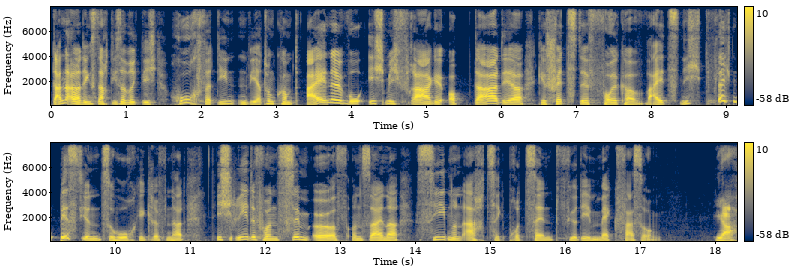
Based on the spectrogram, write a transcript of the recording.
Dann allerdings nach dieser wirklich hochverdienten Wertung kommt eine, wo ich mich frage, ob da der geschätzte Volker Weiz nicht vielleicht ein bisschen zu hoch gegriffen hat. Ich rede von Sim Earth und seiner 87% für die Mac-Fassung. Ja,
